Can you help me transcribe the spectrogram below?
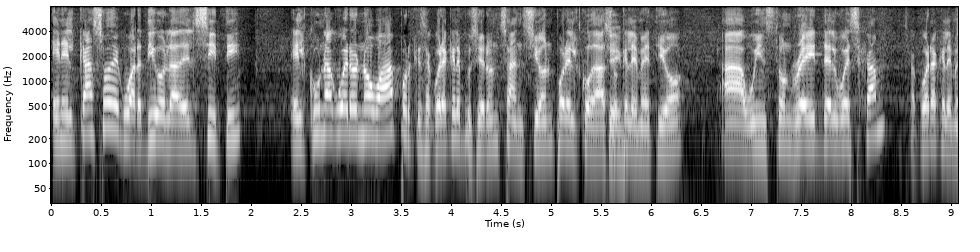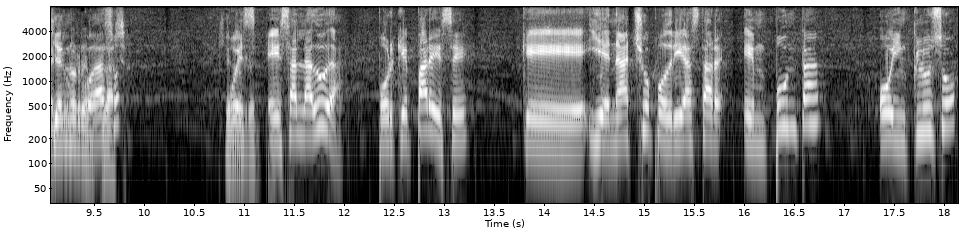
En el caso de Guardiola del City, el Kun Agüero no va porque se acuerda que le pusieron sanción por el codazo que le metió a Winston Reid del West Ham. ¿Se acuerda que le metió un codazo? Pues esa es la duda, porque parece que Ienacho podría estar en punta o incluso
